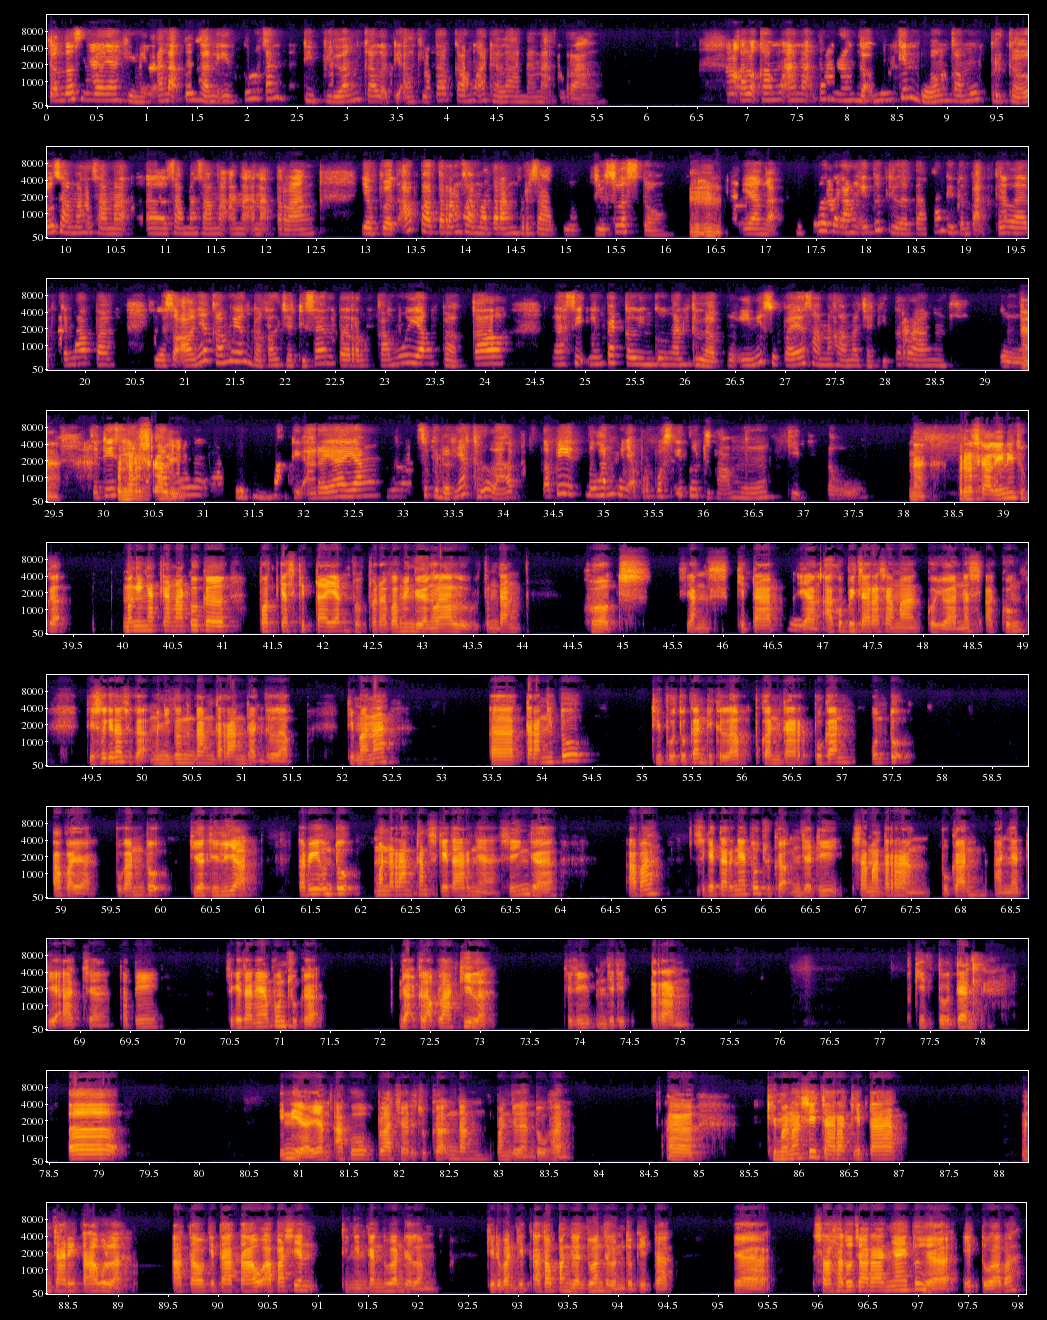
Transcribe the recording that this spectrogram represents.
contoh simpelnya gini, anak Tuhan itu kan dibilang kalau di Alkitab kamu adalah anak-anak terang. Kalau kamu anak terang, nggak mungkin dong kamu bergaul sama-sama eh, sama-sama anak-anak terang. Ya buat apa terang sama terang bersatu? Useless dong. Ya nggak. Itu terang itu diletakkan di tempat gelap. Kenapa? Ya soalnya kamu yang bakal jadi center. Kamu yang bakal ngasih impact ke lingkungan gelapmu ini supaya sama-sama jadi terang gitu. Nah, Jadi benar sekali. kamu berdampak di area yang sebenarnya gelap, tapi Tuhan punya purpose itu di kamu gitu. Benar sekali ini juga mengingatkan aku ke podcast kita yang beberapa minggu yang lalu tentang hoax yang kita yang aku bicara sama Ko Yohanes Agung. Di situ kita juga menyinggung tentang terang dan gelap. Di mana eh, terang itu dibutuhkan di gelap bukan kar bukan untuk apa ya? Bukan untuk dia dilihat, tapi untuk menerangkan sekitarnya sehingga apa? Sekitarnya itu juga menjadi sama terang, bukan hanya dia aja, tapi sekitarnya pun juga nggak gelap lagi lah. Jadi menjadi terang. Begitu dan eh ini ya yang aku pelajari juga tentang panggilan Tuhan. Eh gimana sih cara kita mencari tahu lah atau kita tahu apa sih yang diinginkan Tuhan dalam kehidupan kita atau panggilan Tuhan dalam hidup kita. Ya salah satu caranya itu ya itu apa?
